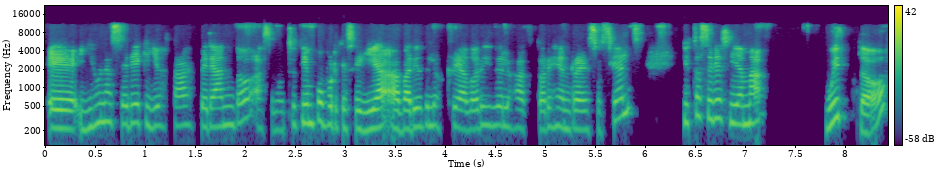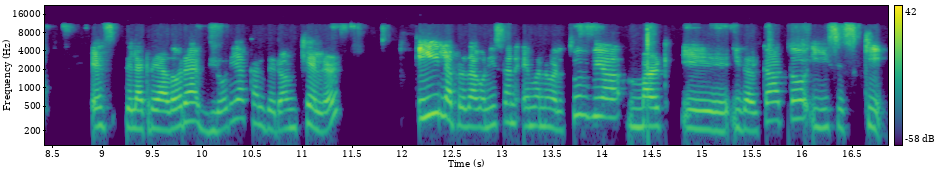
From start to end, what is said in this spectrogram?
eh, y es una serie que yo estaba esperando hace mucho tiempo porque seguía a varios de los creadores y de los actores en redes sociales. Y esta serie se llama With Love, es de la creadora Gloria Calderón Keller. Y la protagonizan Emmanuel Tubia, Mark eh, Hidalcato y Isis Key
